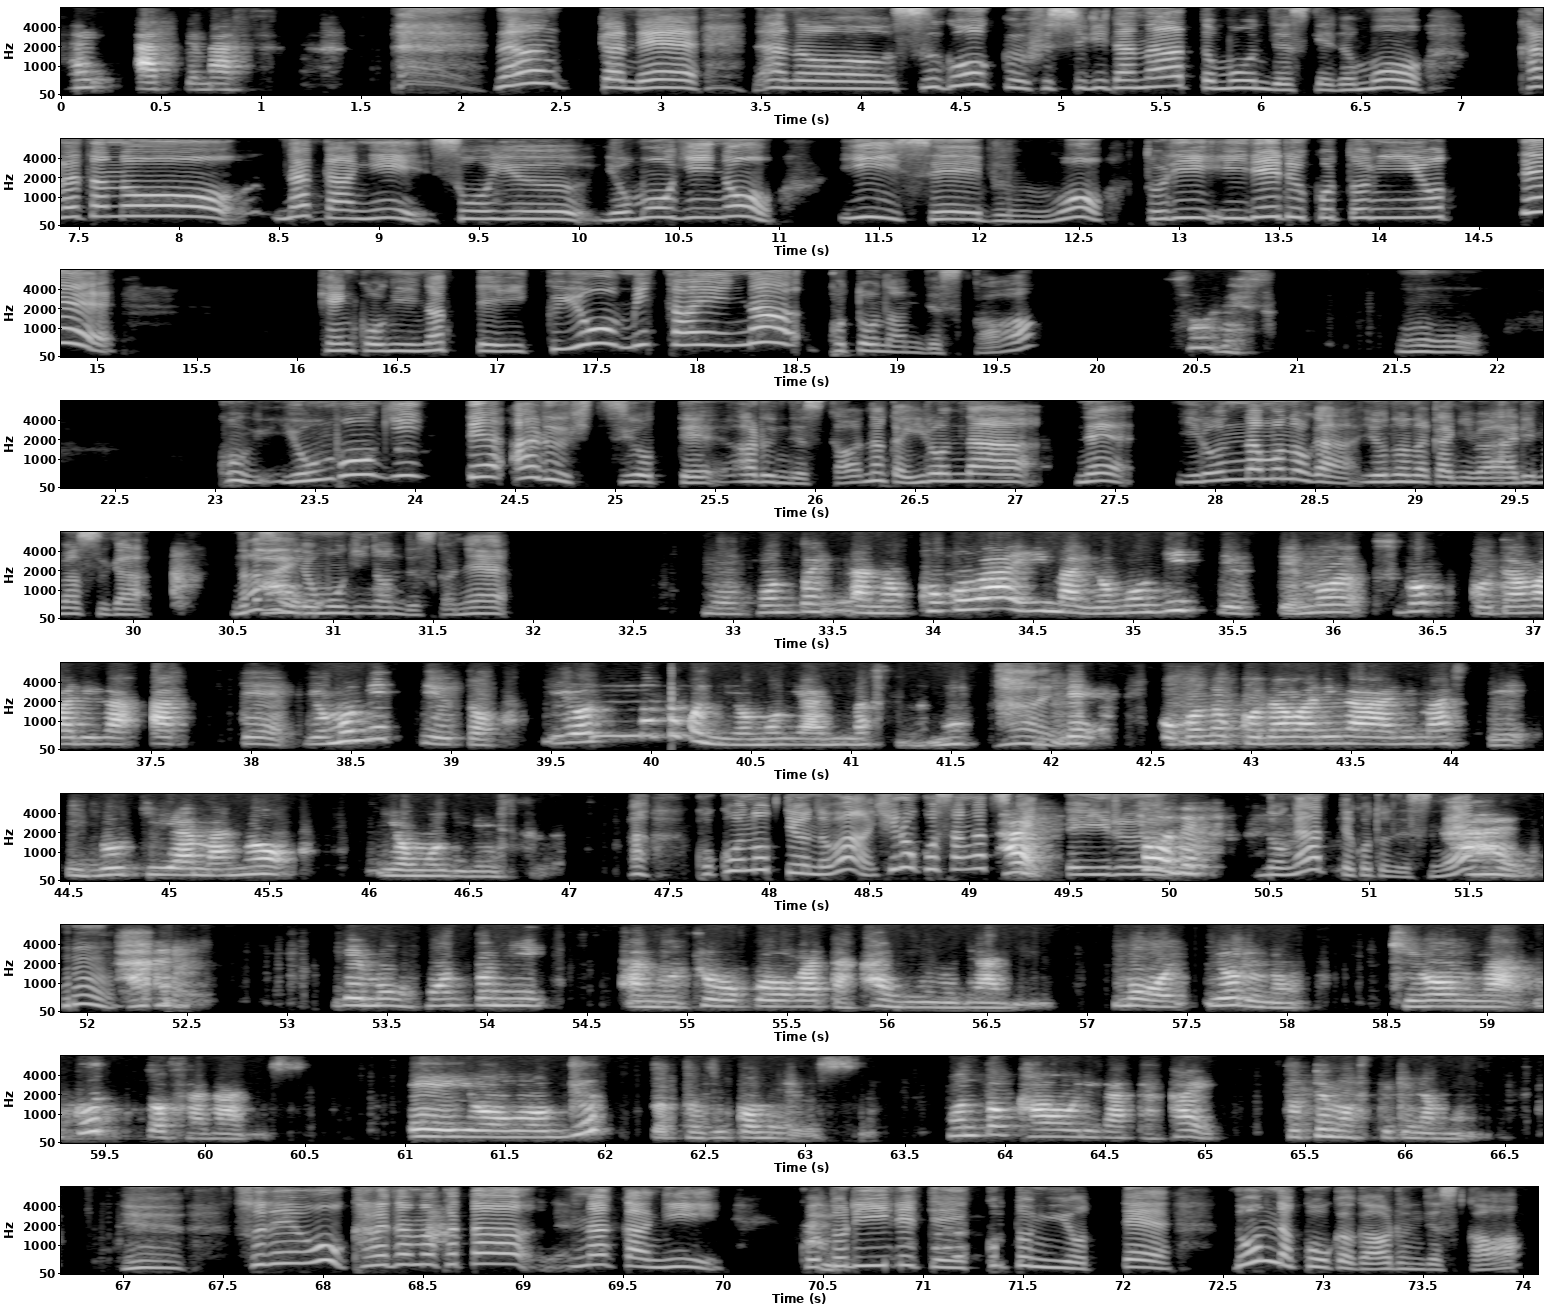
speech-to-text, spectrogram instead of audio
はい、合ってます。なんかね、あのすごく不思議だなと思うんですけども、体の中にそういうよもぎのいい成分を取り入れることによって健康になっていくよみたいなことなんですか？そうです。おこうよもぎってある必要ってあるんですか？なんかいろんなねいろんなものが世の中にはありますがなぜよもぎなんですかね、はい、もう本当にあのここは今よもぎって言ってもすごくこだわりがあってよもぎっていうといろんなとこによもぎありますよね。はい、でここのこだわりがありまして伊吹山のよもぎです。あ、ここのっていうのは、ひろこさんが使っているのがってことですね。はい。うん、はい。で、も本当に、あの、標高が高いものであり、もう夜の気温がぐっと下がるし、栄養をぎゅっと閉じ込めるし、本当香りが高い、とても素敵なものです。えー、それを体の方中にこう取り入れていくことによって、どんな効果があるんですか？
